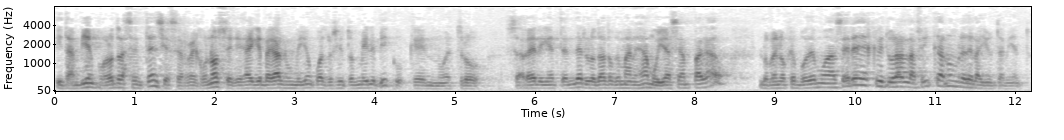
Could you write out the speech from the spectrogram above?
Y también por otra sentencia se reconoce que hay que pagarle un millón cuatrocientos mil y pico, que en nuestro saber y entender los datos que manejamos ya se han pagado, lo menos que podemos hacer es escriturar la finca a nombre del ayuntamiento.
